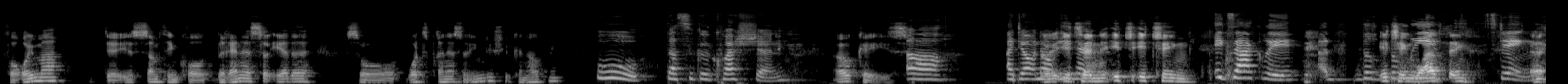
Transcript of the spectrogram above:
for Rheuma. There is something called Brennnesselerde. So what's Brennnessel English? You can help me? Oh, that's a good question. Okay. Uh, I don't know. It's an itch, itching. Exactly. Uh, the, itching the wild thing. Sting. Uh,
